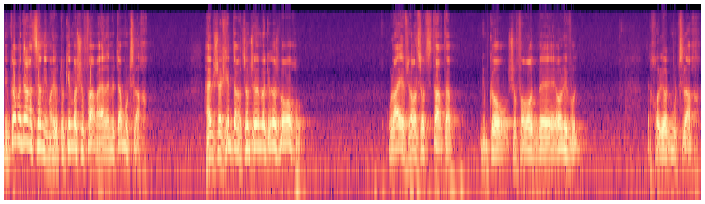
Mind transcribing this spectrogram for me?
במקום לקחת סמים, היו תוקעים בשופר, היה להם יותר מוצלח. הם שייכים את הרצון שלהם לקדוש ברוך הוא. אולי אפשר לעשות סטארט-אפ, למכור שופרות בהוליווד. יכול להיות מוצלח.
